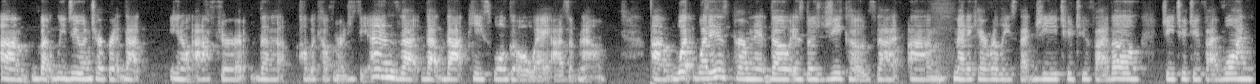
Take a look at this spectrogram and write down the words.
Um, but we do interpret that you know after the public health emergency ends that that that piece will go away as of now. Um, what what is permanent though is those G codes that um, Medicare released that G2250, G2251,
